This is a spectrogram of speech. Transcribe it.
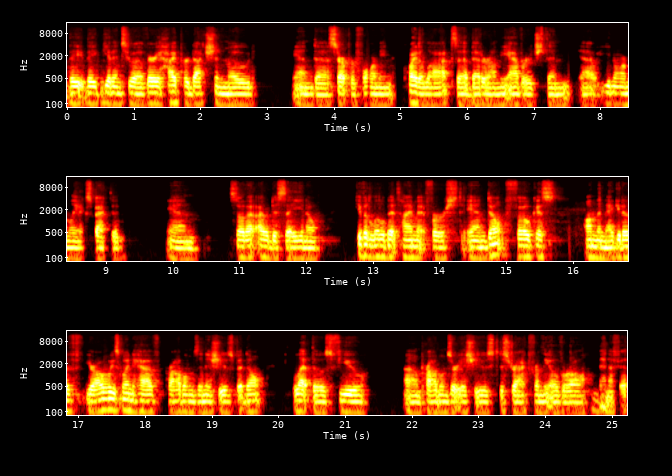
they they get into a very high production mode and uh, start performing quite a lot uh, better on the average than uh, you normally expected. And so that I would just say, you know, give it a little bit time at first and don't focus on the negative. You're always going to have problems and issues, but don't let those few um, problems or issues distract from the overall benefit.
